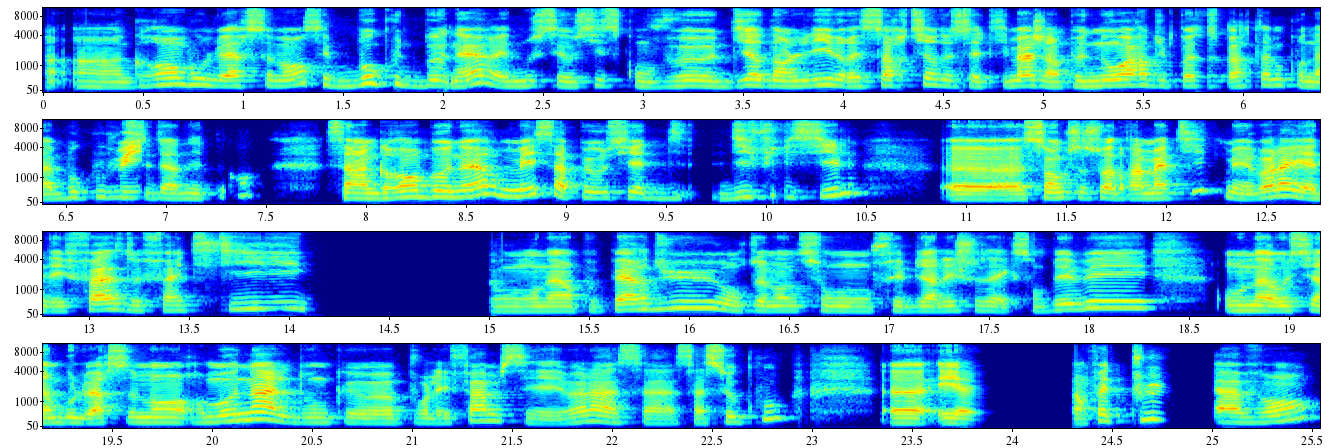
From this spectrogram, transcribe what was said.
un, grand bouleversement, c'est beaucoup de bonheur. Et nous, c'est aussi ce qu'on veut dire dans le livre et sortir de cette image un peu noire du postpartum qu'on a beaucoup vu ces derniers temps. C'est un grand bonheur, mais ça peut aussi être di- difficile euh, sans que ce soit dramatique. Mais voilà, il y a des phases de fatigue où on est un peu perdu, on se demande si on fait bien les choses avec son bébé. On a aussi un bouleversement hormonal, donc euh, pour les femmes, c'est voilà, ça, ça secoue. Euh, et en fait, plus avant,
